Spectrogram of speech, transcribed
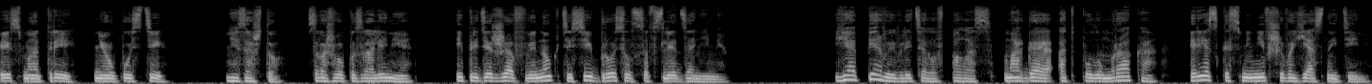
И смотри, не упусти. Ни за что. С вашего позволения. И придержав венок, Теси бросился вслед за ними. Я первой влетела в палас, моргая от полумрака, резко сменившего ясный день.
